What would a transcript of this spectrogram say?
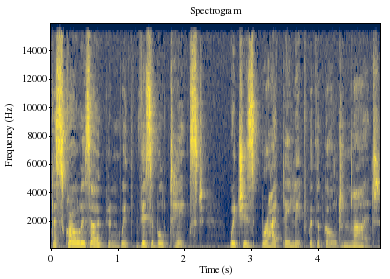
The scroll is open with visible text which is brightly lit with a golden light.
